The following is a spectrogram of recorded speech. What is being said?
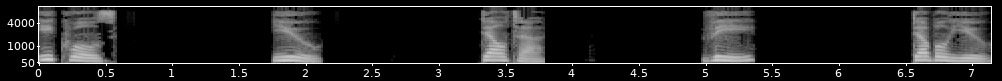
equals u delta v w.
